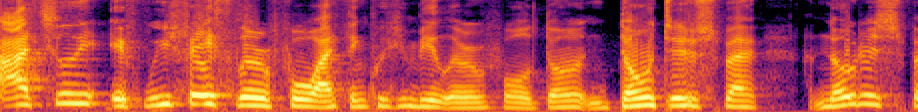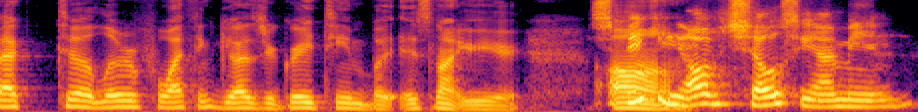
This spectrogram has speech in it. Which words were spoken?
actually, if we face Liverpool, I think we can beat Liverpool. Don't don't disrespect. No disrespect to Liverpool. I think you guys are a great team, but it's not your year. Speaking Um, of Chelsea, I mean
